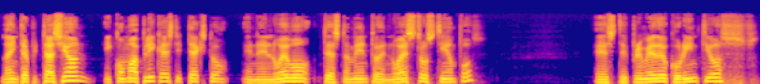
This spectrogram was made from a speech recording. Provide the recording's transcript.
la interpretación y cómo aplica este texto en el Nuevo Testamento en nuestros tiempos. Este, primero de Corintios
